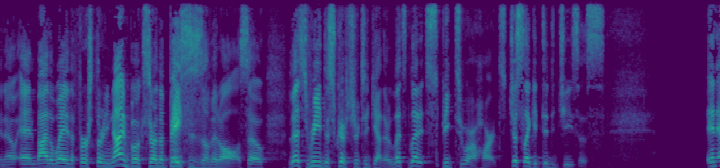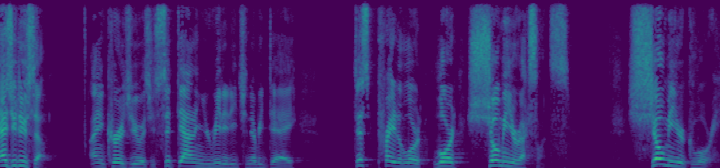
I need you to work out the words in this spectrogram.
You know, and by the way, the first 39 books are the basis of it all. So let's read the scripture together. Let's let it speak to our hearts, just like it did to Jesus. And as you do so, I encourage you as you sit down and you read it each and every day, just pray to the Lord, Lord, show me your excellence. Show me your glory.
